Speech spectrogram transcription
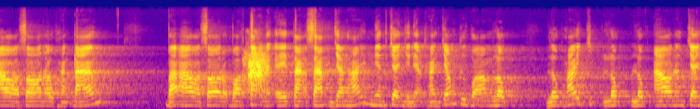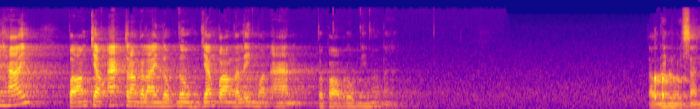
អោអសនៅខាងដើមបើអោអសរបស់តនិងអេតស័ព្ទអញ្ចឹងហើយមានចេញជាអ្នកខាងចុងគឺព្រះអង្គលុបលុបហើយលុបលុបអោនឹងចេញហើយព្រះអង្គចង់អៈត្រង់កន្លែងលុបនោះអញ្ចឹងព្រះអង្គតាលីងមិនអានប្រកបរូបនេះមកណាទៅនេះមួយសិន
